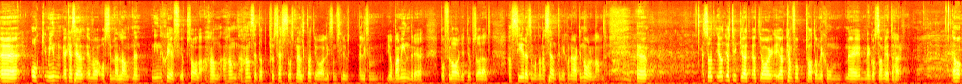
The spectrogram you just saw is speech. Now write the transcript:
Eh, och min, jag kan säga att det var oss emellan, men min chef i Uppsala, han, han, hans sätt att processa och smälta att jag liksom, slut, liksom jobbar mindre på förlaget i Uppsala, att han ser det som att han har sänt en missionär till Norrland. Eh, så att jag, jag, tycker att, att jag, jag, kan få prata om mission med, med gott samvete här. Ja.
